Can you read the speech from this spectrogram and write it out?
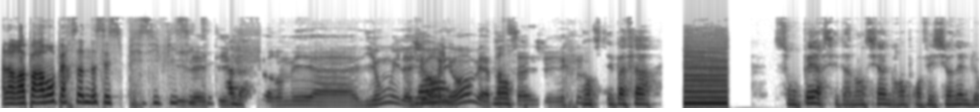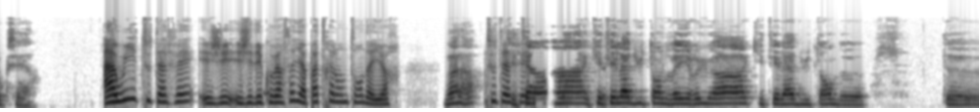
Alors apparemment personne n'a ces Il a spécificités. été Ah bah. formé à Lyon, il a joué à Orléans, mais à part non, ça, j'ai... non, c'était pas ça. Son père, c'est un ancien grand professionnel d'Auxerre. Ah oui, tout à fait. J'ai découvert ça il y a pas très longtemps d'ailleurs. Voilà. Tout à C'était fait. un, un- qui était là du temps de Veirua, qui était là du temps de de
